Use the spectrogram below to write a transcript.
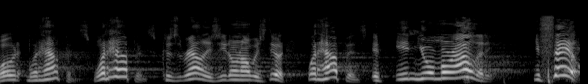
what, what happens? What happens? Because the reality is you don't always do it. What happens if in your morality you fail?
